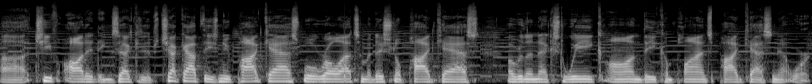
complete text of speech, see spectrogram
uh, chief audit executives. Check out these new podcasts. We'll roll out some additional podcasts over the next week on the Compliance Podcast Network.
